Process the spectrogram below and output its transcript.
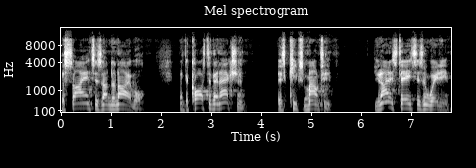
The science is undeniable. But the cost of inaction is keeps mounting. The United States isn't waiting.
